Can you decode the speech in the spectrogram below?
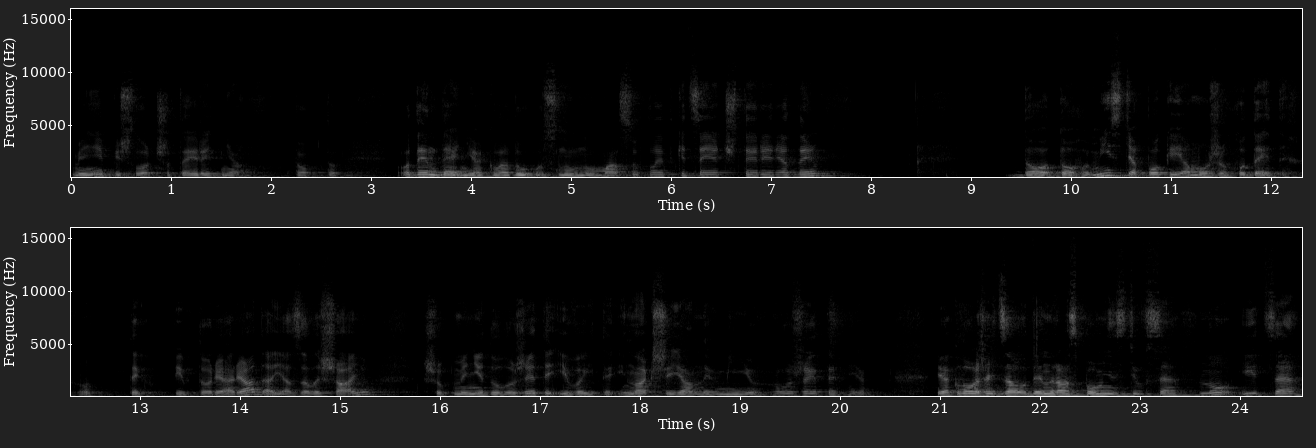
мені пішло 4 дня. Тобто, один день я кладу основну масу плитки, це є 4 ряди. До того місця, поки я можу ходити. От тих півтора ряда я залишаю щоб мені доложити і вийти. Інакше я не вмію ложити, як, ложить за один раз повністю все. Ну і це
